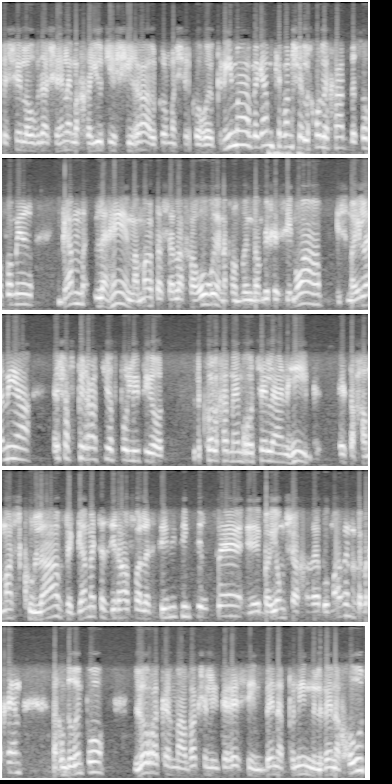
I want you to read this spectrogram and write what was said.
בשל העובדה שאין להם אחריות ישירה על כל מה שקורה פנימה, וגם כיוון שלכל אחד בסוף אומר, גם להם, אמרת סלאח ארורי, אנחנו אומרים גם ליחי סינואר, אסמאעיל הנייה, יש אספירציות פוליטיות. לכל אחד מהם רוצה להנהיג את החמאס כולה, וגם את הזירה הפלסטינית, אם תרצה, אה, ביום שאחרי אבו מאזן, ולכן אנחנו מדברים פה לא רק על מאבק של אינטרסים בין הפנים לבין החוץ,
